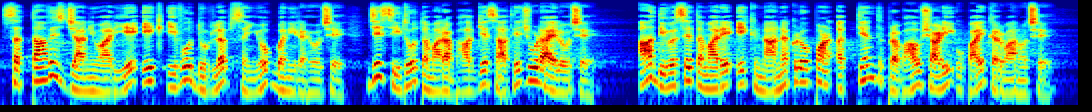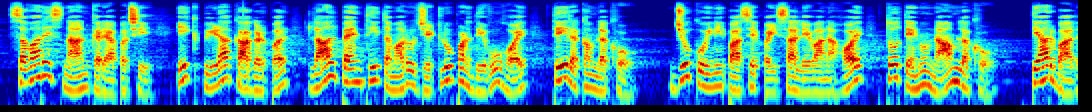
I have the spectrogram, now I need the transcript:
સત્તાવીસ જાન્યુઆરીએ એક એવો દુર્લભ સંયોગ બની રહ્યો છે, જે સીધો તમારા ભાગ્ય સાથે જોડાયેલો છે. આ દિવસે તમારે એક નાનકડો પણ અત્યંત પ્રભાવશાળી ઉપાય કરવાનો છે. સવારે સ્નાન કર્યા પછી, એક પીળા કાગળ પર લાલ પેનથી તમારું જેટલું પણ દેવું હોય, તે રકમ લખો. જો કોઈની પાસે પૈસા લેવાના હોય, તો તેનું નામ લખો. ત્યારબાદ,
